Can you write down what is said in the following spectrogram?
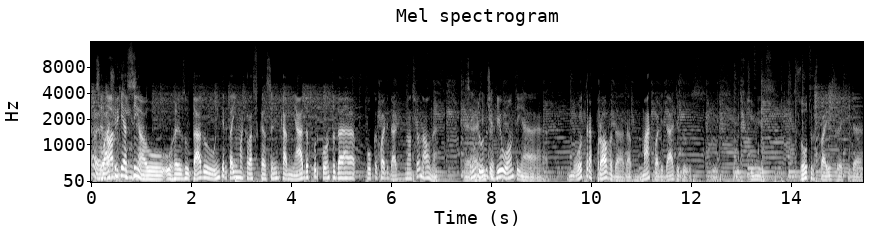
Não, eu 19 acho que 15. assim, ó, o, o resultado, o Inter tá em uma classificação encaminhada por conta da pouca qualidade do Nacional, né? Sem a dúvida. gente viu ontem a, outra prova da, da má qualidade dos, dos- dos times dos outros países aqui da,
